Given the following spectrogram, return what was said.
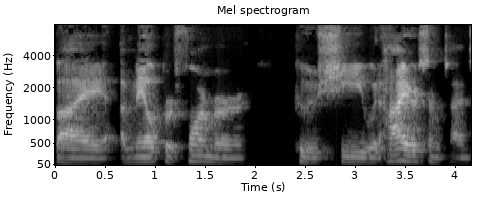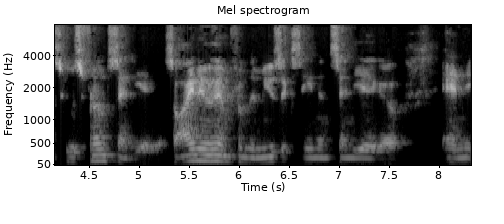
by a male performer who she would hire sometimes who was from San Diego. So I knew him from the music scene in San Diego, and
